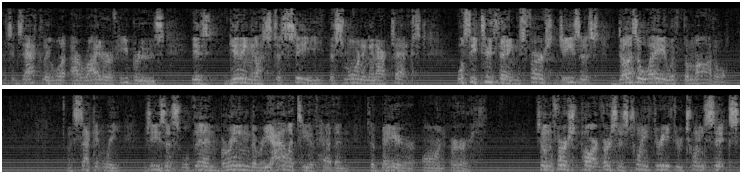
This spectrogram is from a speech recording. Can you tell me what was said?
That's exactly what our writer of Hebrews is getting us to see this morning in our text. We'll see two things. First, Jesus does away with the model. And secondly, Jesus will then bring the reality of heaven to bear on earth. So, in the first part, verses 23 through 26,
